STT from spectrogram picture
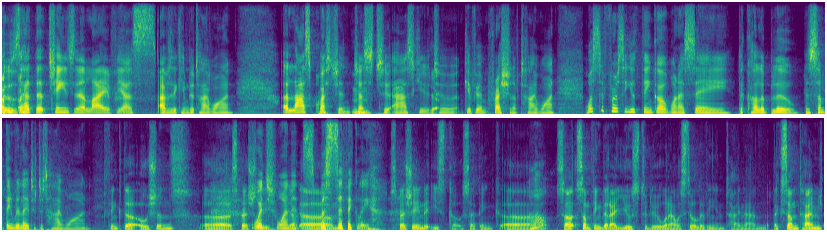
who's had that change in their life, yes, after they came to Taiwan. A last question, just to ask you Mm-hmm. Yeah. to give your impression of Taiwan. What's the first thing you think of when I say the color blue and something related to Taiwan? I think the oceans, uh, especially Which one um, specifically? especially in the East Coast. I think uh, Oh. so, something that I used to do when I was still living in Tainan. Like sometimes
